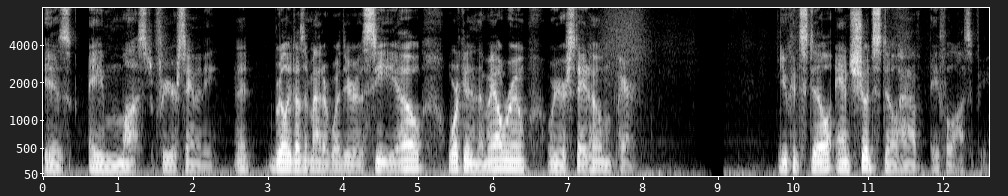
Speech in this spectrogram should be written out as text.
is a must for your sanity. And it really doesn't matter whether you're a CEO working in the mailroom or you're a stay at home parent. You can still and should still have a philosophy.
